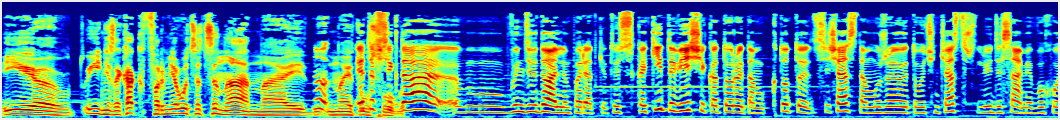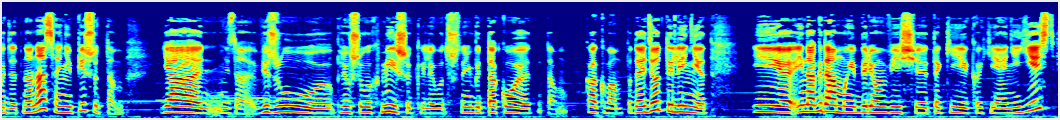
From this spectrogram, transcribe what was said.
и, э, и не знаю, как формируется цена на, э, Ну, на эту это услугу. всегда эм, в индивидуальном порядке. То есть какие-то вещи, которые там кто-то сейчас там уже это очень часто, люди сами выходят на нас, они пишут там, я не знаю, вяжу плюшевых мишек или вот что-нибудь такое, там, как вам подойдет или нет. И иногда мы берем вещи такие, какие они есть.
